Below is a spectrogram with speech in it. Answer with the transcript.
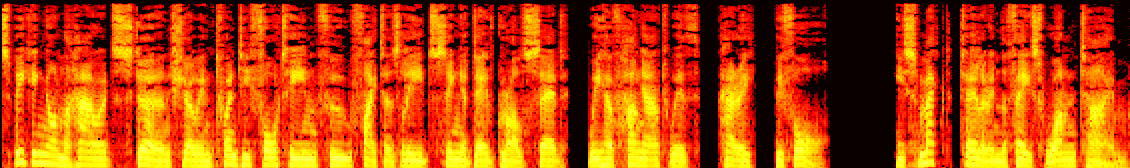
Speaking on the Howard Stern show in 2014 Foo Fighters lead singer Dave Grohl said, we have hung out with, Harry, before. He smacked Taylor in the face one time.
